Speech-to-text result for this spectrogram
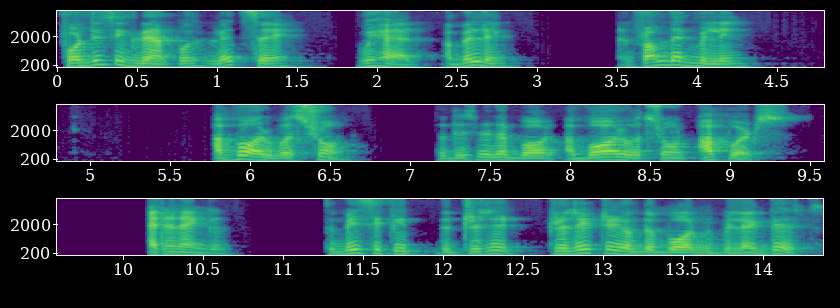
for this example, let's say we had a building and from that building, a ball was thrown. So this is a ball, a ball was thrown upwards at an angle. So basically the traje trajectory of the ball will be like this.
